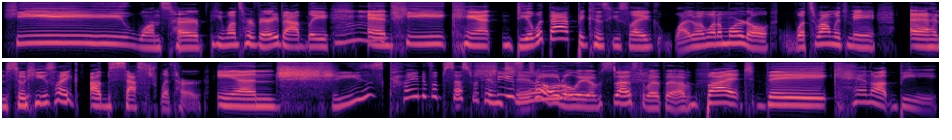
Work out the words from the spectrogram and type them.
He wants her. He wants her very badly, mm-hmm. and he can't deal with that because he's like, why do I want a mortal? What's wrong with me? And so he's like obsessed with her, and she's kind of obsessed with him She's too totally obsessed with him. but they cannot be.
